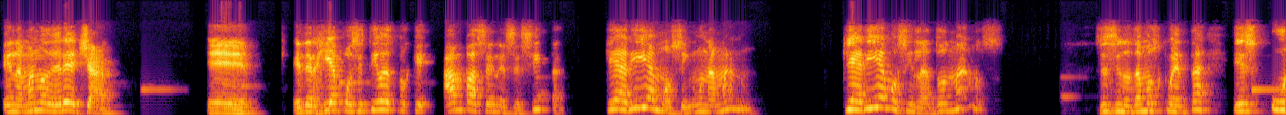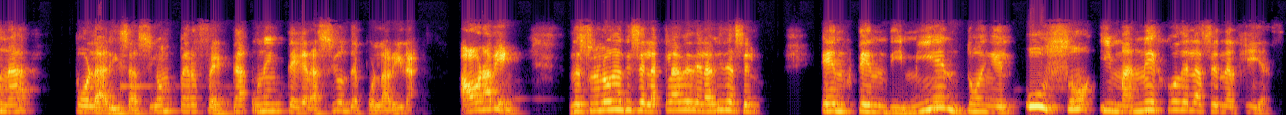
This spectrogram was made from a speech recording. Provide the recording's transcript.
en la mano derecha eh, energía positiva, es porque ambas se necesitan. ¿Qué haríamos sin una mano? ¿Qué haríamos sin las dos manos? Entonces, si nos damos cuenta, es una polarización perfecta, una integración de polaridad. Ahora bien, nuestro eslogan dice, la clave de la vida es el entendimiento en el uso y manejo de las energías.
